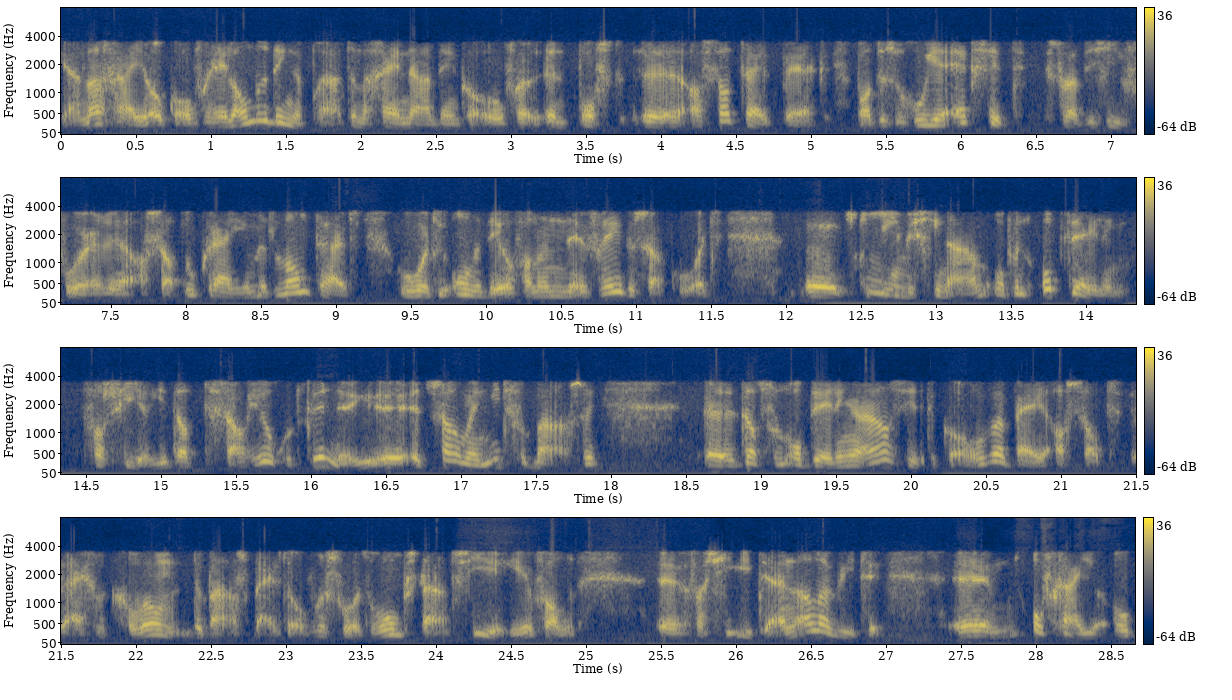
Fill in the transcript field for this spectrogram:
ja, dan ga je ook over heel andere dingen praten. Dan ga je nadenken over een post-Assad-tijdperk. Wat is een goede exit-strategie voor uh, Assad? Hoe krijg je het land uit? Hoe wordt u onderdeel van een uh, vredesakkoord? Stuur je misschien aan op een opdeling van Syrië? Dat zou heel goed kunnen. het zou mij niet verbazen uh, dat zo'n opdeling eraan zit te komen... waarbij Assad eigenlijk gewoon de baas blijft over een soort rompstaat Syrië van uh, en Alawieten. Of ga je ook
